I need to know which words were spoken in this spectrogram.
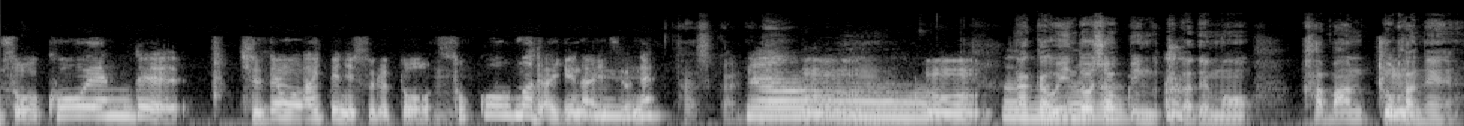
そう、公園で自然を相手にすると、うん、そこまではいけないんですよね。確かにね。うん。うん。なんかウィンドウショッピングとかでも、カバンとかね、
